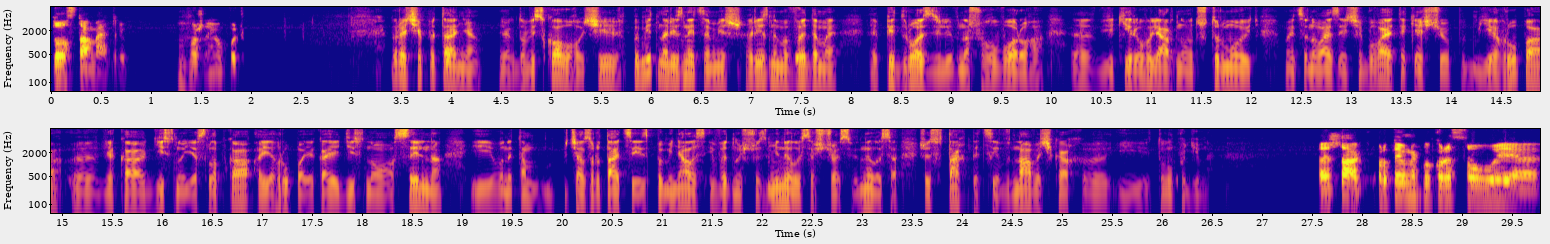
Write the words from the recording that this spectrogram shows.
до 100 метрів. Можна його почути. До речі, питання як до військового: чи помітна різниця між різними видами е, підрозділів нашого ворога, е, які регулярно от штурмують, мається на увазі, чи буває таке, що є група, е, яка дійсно є слабка, а є група, яка є дійсно сильна, і вони там під час ротації помінялись, і видно, що змінилося щось, змінилося щось в тактиці, в навичках і тому подібне. Так, противник використовує.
